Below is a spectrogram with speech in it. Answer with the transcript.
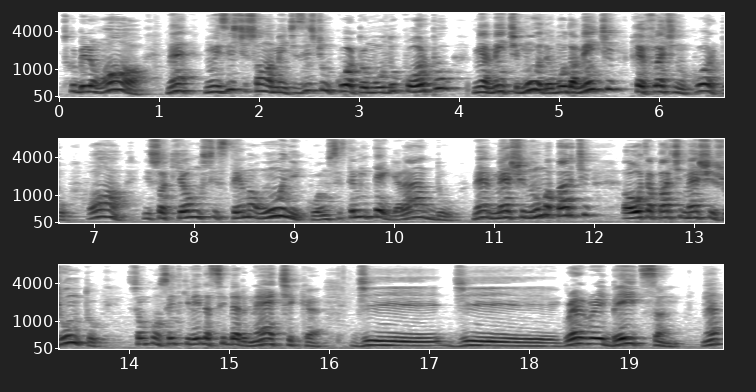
Descobriram, ó, oh, né? Não existe só uma mente, existe um corpo. Eu mudo o corpo, minha mente muda, eu mudo a mente, reflete no corpo. Ó, oh, isso aqui é um sistema único, é um sistema integrado, né? Mexe numa parte, a outra parte mexe junto. Isso é um conceito que vem da cibernética, de, de Gregory Bateson, né?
